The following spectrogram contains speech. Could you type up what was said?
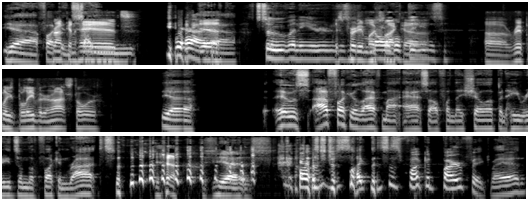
Yeah, fucking Drunken Heads. Yeah, Yeah. yeah, Souvenirs. It's pretty much like, uh, novelties. uh Ripley's Believe It or Not store. yeah. It was. I fucking laughed my ass off when they show up and he reads them the fucking rights. Yeah. yes. I was just like, this is fucking perfect, man.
